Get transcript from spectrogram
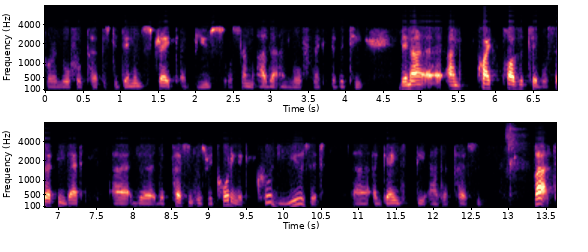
for a lawful purpose to demonstrate abuse or some other unlawful activity, then I, am quite positive or certain that uh, the, the person who's recording it could use it uh, against the other person. But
